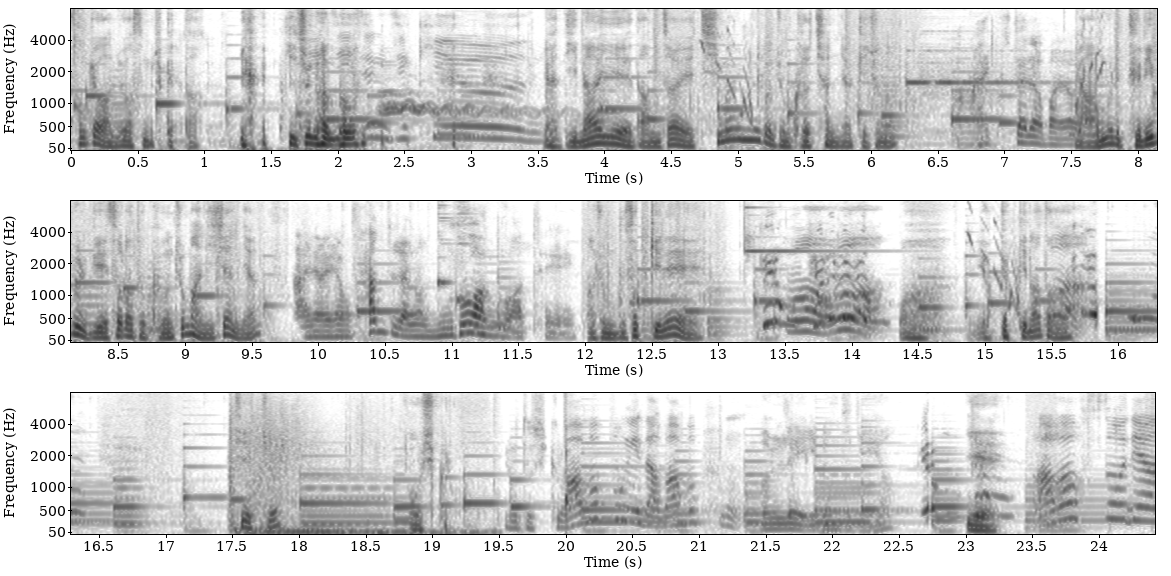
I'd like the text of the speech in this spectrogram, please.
성격 안 좋았으면 좋겠다. 야, 기준아 너. 기승지 키운. 야, 네 나이에 남자애 치마 입는 건 좀 그렇지 않냐, 기준아? 야, 아 기다려봐요. 아무리 드립을 위해서라도 그건 좀 아니지 않냐? 아니야 형 사람들 약간 무서워한 것 같아. 아, 좀 무섭긴 해. 우와 우와. 와, 역겹긴 하다. 우와. 피했죠? 어우 시끄러. 이것도 시끄러. 마법풍이다 마법풍. 원래 이런 분이에요? 예. 마법소년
